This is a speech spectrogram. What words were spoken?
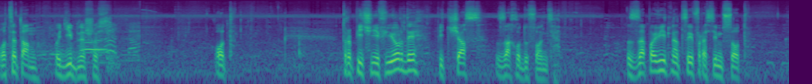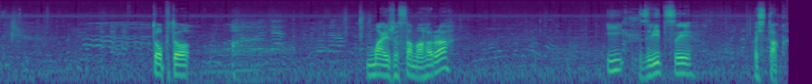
Оце там подібне щось. От. Тропічні фьорди під час заходу сонця. Заповітна цифра 700. Тобто майже сама гора. І звідси ось так.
